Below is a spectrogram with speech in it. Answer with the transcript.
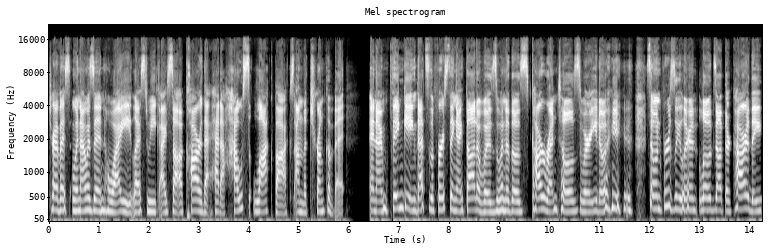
Travis, when I was in Hawaii last week, I saw a car that had a house lockbox on the trunk of it. And I'm thinking that's the first thing I thought of was one of those car rentals where, you know, someone personally loads out their car. They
